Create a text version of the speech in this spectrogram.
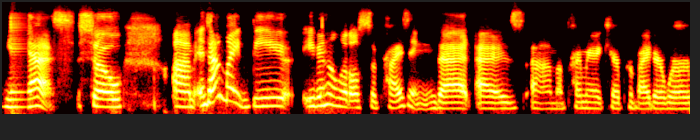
Yes. So, um, and that might be even a little surprising that as um, a primary care provider, we're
